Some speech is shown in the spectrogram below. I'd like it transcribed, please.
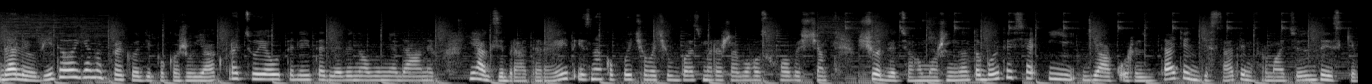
Далі у відео я на прикладі покажу, як працює утиліта для відновлення даних, як зібрати рейд із накопичувачів без мережевого сховища, що для цього може знадобитися і як у результаті дістати інформацію з дисків.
